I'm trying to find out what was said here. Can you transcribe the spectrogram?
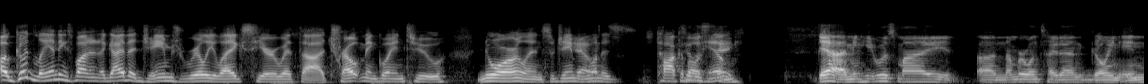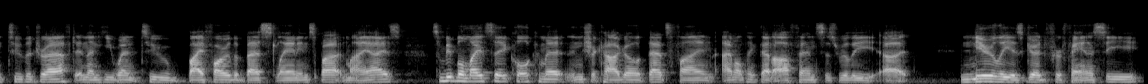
a good landing spot and a guy that James really likes here with uh, Trautman going to New Orleans. So James, yeah, you want to talk about him? Yeah, I mean, he was my uh, number one tight end going into the draft, and then he went to by far the best landing spot in my eyes. Some people might say Cole Kmet in Chicago. That's fine. I don't think that offense is really uh, nearly as good for fantasy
